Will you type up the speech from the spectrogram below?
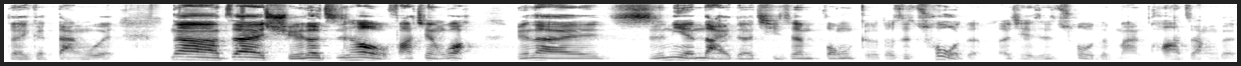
的一个单位。那在学了之后，发现哇，原来十年来的骑乘风格都是错的，而且是错的蛮夸张的，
